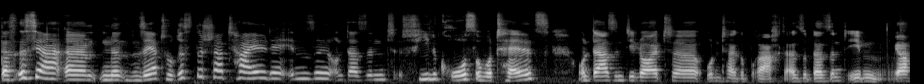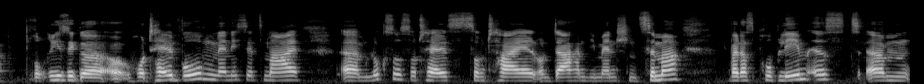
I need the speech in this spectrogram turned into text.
Das ist ja äh, ein sehr touristischer Teil der Insel und da sind viele große Hotels und da sind die Leute untergebracht. Also da sind eben ja so riesige äh, Hotelbogen, nenne ich es jetzt mal, ähm, Luxushotels zum Teil und da haben die Menschen Zimmer. Weil das Problem ist, ähm,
